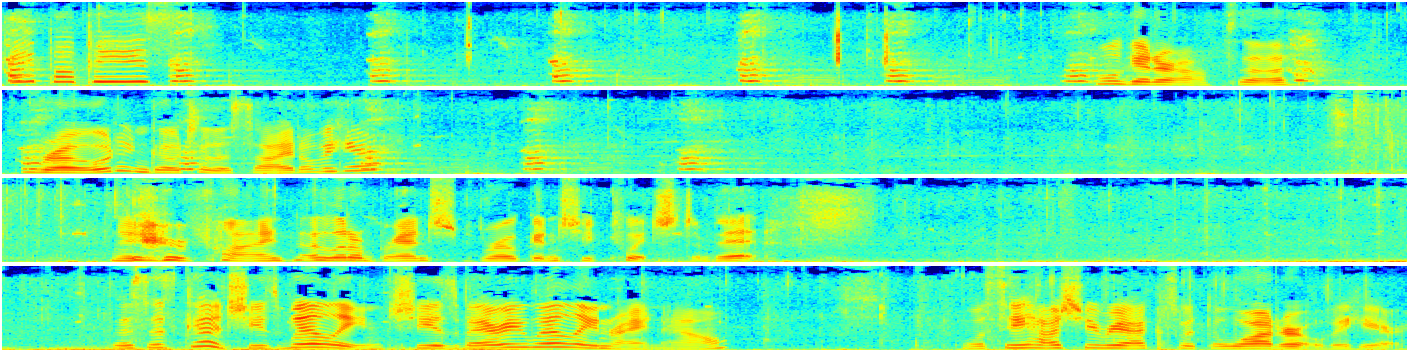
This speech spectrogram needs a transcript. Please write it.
Hey, puppies. We'll get her off the road and go to the side over here. You're fine. A little branch broke and she twitched a bit. This is good. She's willing. She is very willing right now. We'll see how she reacts with the water over here.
